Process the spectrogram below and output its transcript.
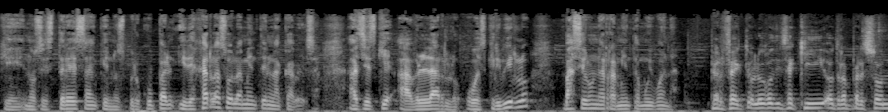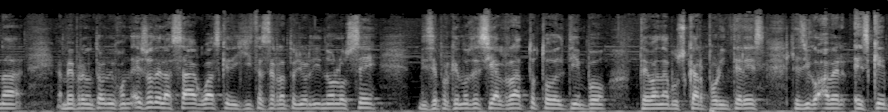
que nos estresan, que nos preocupan y dejarlas solamente en la cabeza. Así es que hablarlo o escribirlo va a ser una herramienta muy buena. Perfecto. Luego dice aquí otra persona, me preguntaron, dijo, eso de las aguas que dijiste hace rato, Jordi, no lo sé. Dice, porque no sé si al rato todo el tiempo te van a buscar por interés. Les digo, a ver, es que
